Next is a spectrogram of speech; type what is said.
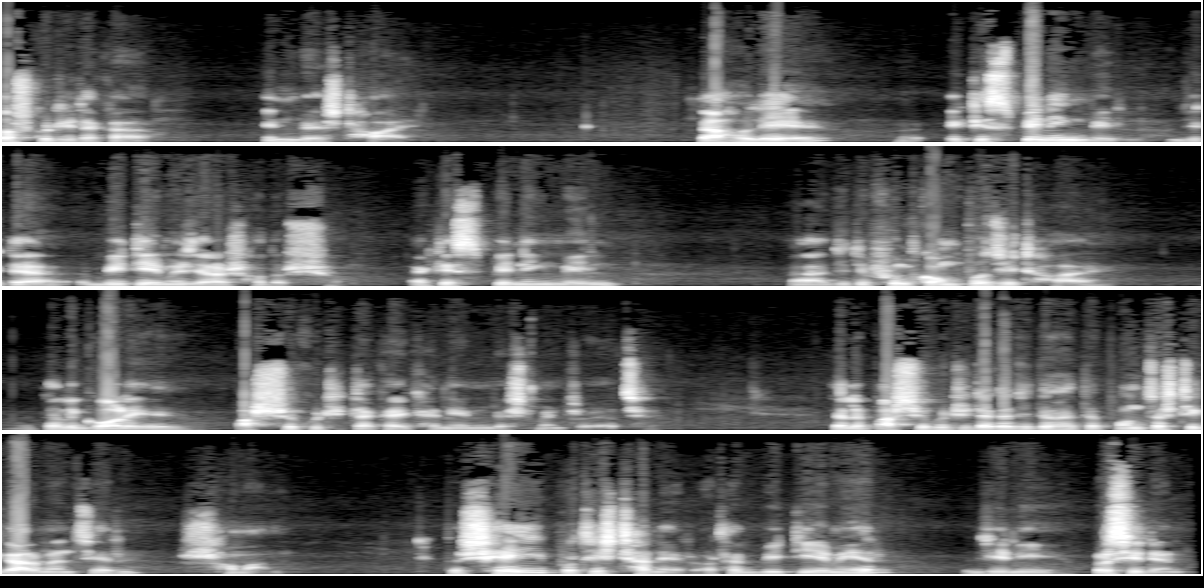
দশ কোটি টাকা ইনভেস্ট হয়, তাহলে একটি স্পিনিং মিল যেটা বিটিএমের যারা সদস্য, একটি স্পিনিং মিল যদি ফুল কম্পোজিট হয়, তাহলে গড়ে পাঁচশো কোটি টাকা এখানে ইনভেস্টমেন্ট রয়েছে। তাহলে পাঁচশো কোটি টাকা যদি হয় পঞ্চাশটি গার্মেন্টসের সমান। তো সেই প্রতিষ্ঠানের, অর্থাৎ বিটিএম এর যিনি প্রেসিডেন্ট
